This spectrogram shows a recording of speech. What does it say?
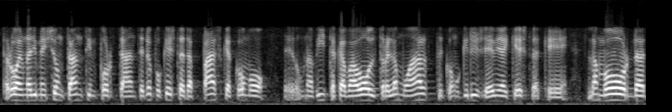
però è una dimensione tanto importante. Dopo questa da Pasqua come eh, una vita che va oltre la morte, come chi diceva, è questa che l'amore da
